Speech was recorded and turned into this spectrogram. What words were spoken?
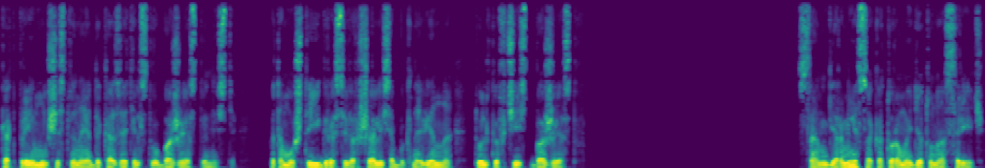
как преимущественное доказательство божественности, потому что игры совершались обыкновенно только в честь божеств. Сам Гермес, о котором идет у нас речь,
